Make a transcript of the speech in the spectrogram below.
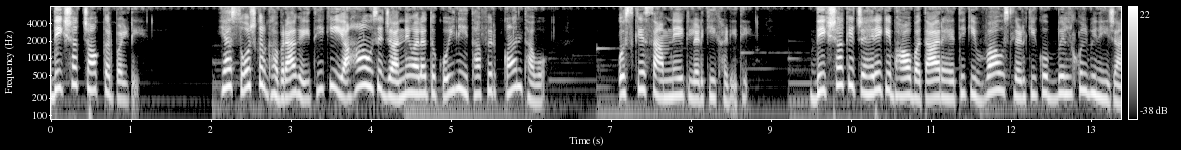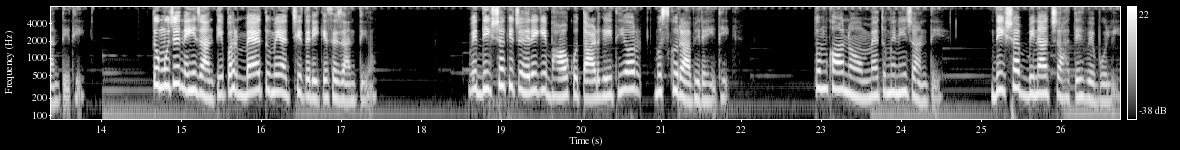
दीक्षा चौंक कर पलटी। यह सोचकर घबरा गई थी कि यहाँ उसे जानने वाला तो कोई नहीं था, फिर कौन था वो? उसके सामने एक लड़की खड़ी थी। दीक्षा के चेहरे के भाव बता रहे थे कि वह उस लड़की को बिल्कुल भी नहीं जानती थी। तो मुझे नहीं जानती, पर मैं तुम्हें अच्छी तरीके से जानती हूँ। वे दीक्षा के चेहरे के भाव को ताड़ गई थी और मुस्कुरा भी रही थी। तुम कौन हो? मैं तुम्हें नहीं जानती। दीक्षा बिना चाहते हुए बोली,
